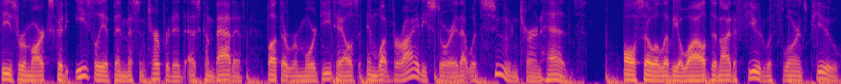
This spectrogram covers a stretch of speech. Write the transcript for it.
These remarks could easily have been misinterpreted as combative, but there were more details in what Variety story that would soon turn heads. Also, Olivia Wilde denied a feud with Florence Pugh,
